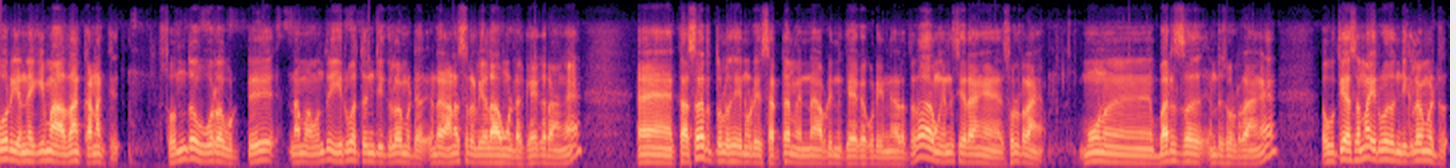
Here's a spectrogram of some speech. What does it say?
ஊர் என்றைக்குமே அதான் கணக்கு. சொந்த ஊரை விட்டு நம்ம வந்து இருபத்தஞ்சி கிலோமீட்டர் என்ற அனசரலியெல்லாம் அவங்கள்ட்ட கேட்குறாங்க கசர் தொழுகையினுடைய சட்டம் என்ன அப்படின்னு கேட்கக்கூடிய நேரத்தில் அவங்க என்ன செய்கிறாங்க சொல்கிறாங்க மூணு பர்ஸ் என்று சொல்கிறாங்க வித்தியாசமாக இருபத்தஞ்சி கிலோமீட்டர்.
